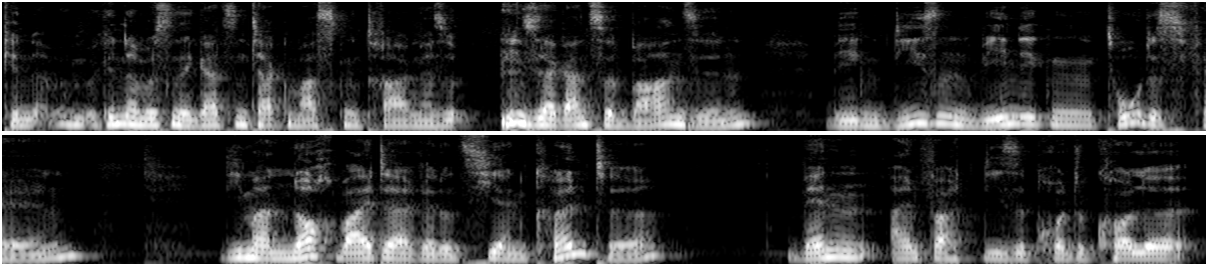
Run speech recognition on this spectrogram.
Kinder, Kinder müssen den ganzen Tag Masken tragen. Also dieser ganze Wahnsinn wegen diesen wenigen Todesfällen, die man noch weiter reduzieren könnte, wenn einfach diese Protokolle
